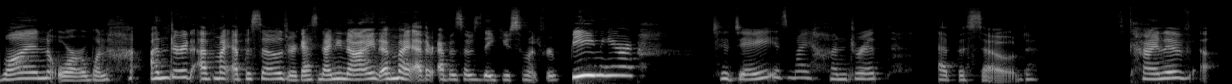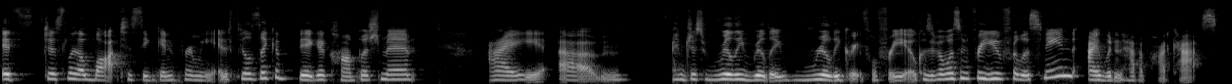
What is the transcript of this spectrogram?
one or 100 of my episodes, or I guess 99 of my other episodes. Thank you so much for being here. Today is my 100th episode. It's kind of, it's just like a lot to sink in for me. It feels like a big accomplishment. I, um, I'm just really, really, really grateful for you because if it wasn't for you for listening, I wouldn't have a podcast.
